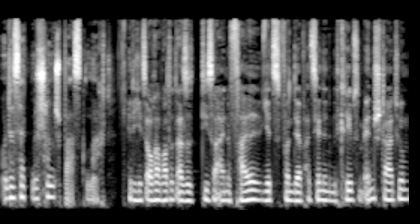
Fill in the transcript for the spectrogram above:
und das hat mir schon Spaß gemacht. Hätte ich jetzt auch erwartet, also dieser eine Fall jetzt von der Patientin mit Krebs im Endstadium,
